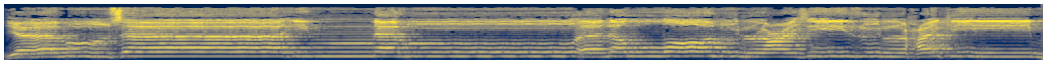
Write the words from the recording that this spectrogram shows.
يا موسى إنه أنا الله العزيز الحكيم.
